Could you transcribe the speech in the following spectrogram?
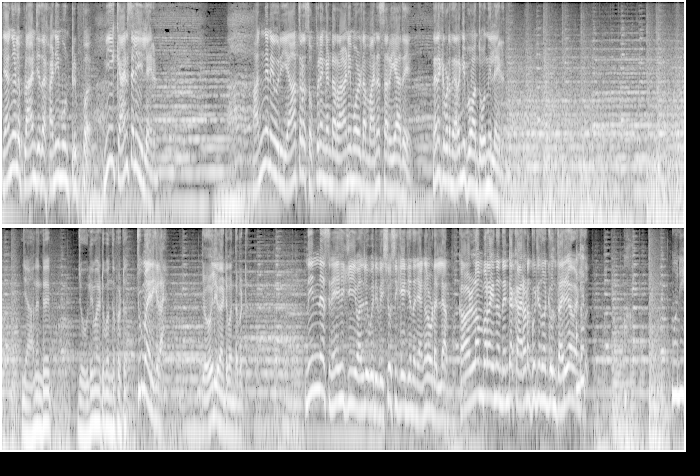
ഞങ്ങൾ പ്ലാൻ ചെയ്ത ഹണിമൂൺ ട്രിപ്പ് നീ ക്യാൻസൽ ചെയ്യില്ലായിരുന്നു. അങ്ങനെ ഒരു യാത്ര സ്വപ്നം കണ്ട റാണിമോളുടെ മനസ്സറിയാതെ നിനക്ക് നിന്ന് ഇറങ്ങിപ്പോവാൻ തോന്നില്ലായിരുന്നു. ഞാൻ എന്റെ ജോലിയുമായിട്ട് ബന്ധപ്പെട്ട് ചുമ്മാ ഇരിക്കടാ ജോലിയുമായിട്ട് ബന്ധപ്പെട്ട്. നിന്നെ സ്നേഹിക്കുകയും അതിലുപരി വിശ്വസിക്കുകയും ചെയ്യുന്ന ഞങ്ങളോടെല്ലാം കള്ളം പറയുന്ന നിന്റെ കരണക്കുറ്റി നോക്കി ഒന്ന് തരിക വേണ്ടത്. മോനെ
